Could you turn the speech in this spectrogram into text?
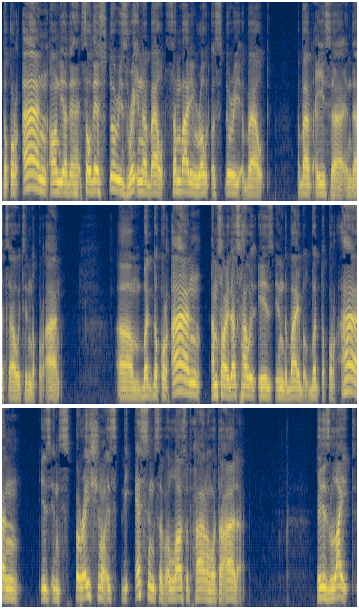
The Quran, on the other hand, so there's stories written about. Somebody wrote a story about about Isa, and that's how it's in the Quran. Um, but the Quran, I'm sorry, that's how it is in the Bible. But the Quran is inspirational. It's the essence of Allah subhanahu wa ta'ala. It is light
